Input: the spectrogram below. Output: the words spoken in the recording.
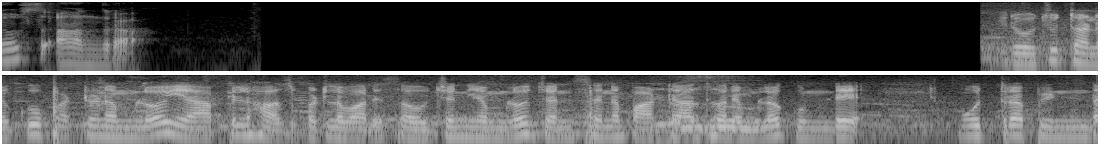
న్యూస్ ఆంధ్ర. ఈరోజు తణుకు పట్టణంలో యాపిల్ హాస్పిటల్ వారి సౌజన్యంలో జనసేన పార్టీ ఆధ్వర్యంలో గుండె మూత్రపిండ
